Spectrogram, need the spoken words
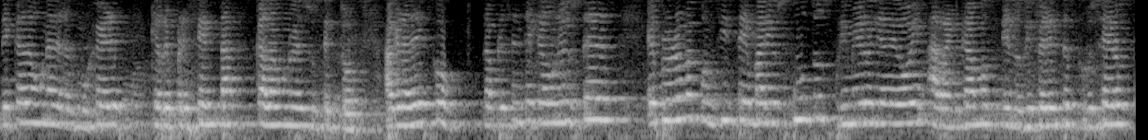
de cada una de las mujeres que representa cada uno de su sector. Agradezco la presencia de cada uno de ustedes. El programa consiste en varios puntos. Primero, el día de hoy arrancamos en los diferentes cruceros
